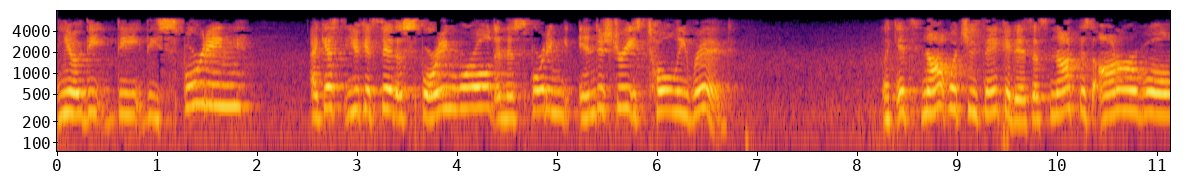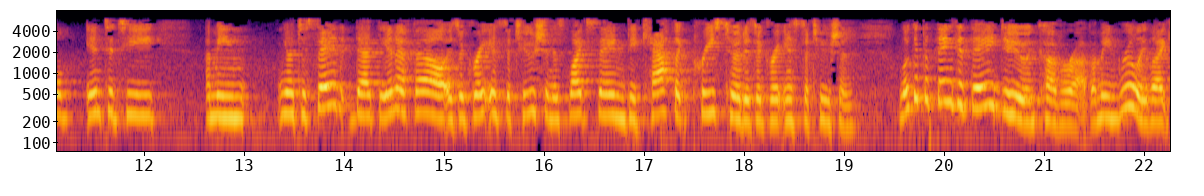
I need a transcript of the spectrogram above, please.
You know, the, the, the sporting I guess you could say the sporting world and the sporting industry is totally rigged. Like it's not what you think it is. It's not this honorable entity. I mean, you know, to say that the NFL is a great institution is like saying the Catholic priesthood is a great institution. Look at the things that they do and cover up. I mean, really, like,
